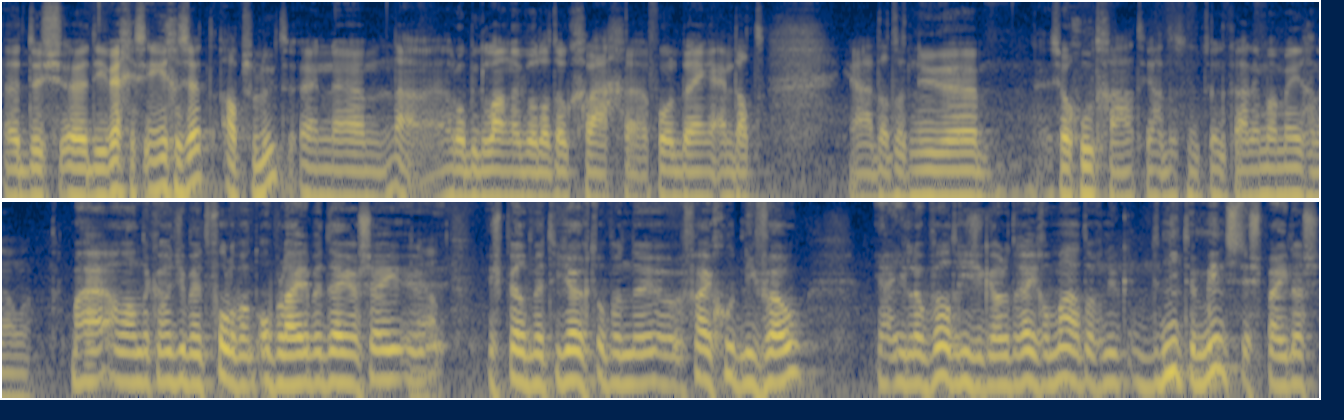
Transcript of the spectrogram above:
Uh, dus uh, die weg is ingezet, absoluut. En nou, Robbie Lange wil dat ook graag voortbrengen. En dat, ja, dat het nu zo goed gaat, ja, dat is natuurlijk alleen maar meegenomen. Maar aan de andere kant, je bent volop aan het opleiden bij DRC. Ja. Je speelt met de jeugd op een uh, vrij goed niveau. Ja, je loopt wel het risico dat regelmatig nu niet de minste spelers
